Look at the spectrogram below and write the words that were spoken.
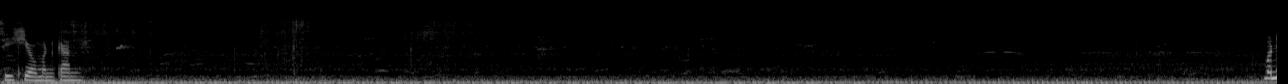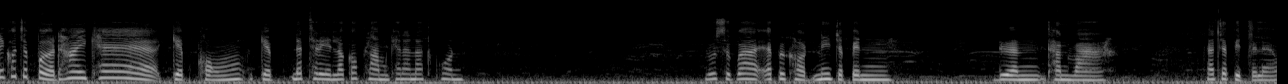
สีเขียวเหมือนกัน วันนี้เขาจะเปิดให้แค่เก็บของเก็บเนตเทรีนแล้วก็พลัมแค่นั้นนะทุกคน รู้สึกว่าแอปเปิลคอร์ดนี่จะเป็นเดือนธันวา น่าจะปิดไปแล้ว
